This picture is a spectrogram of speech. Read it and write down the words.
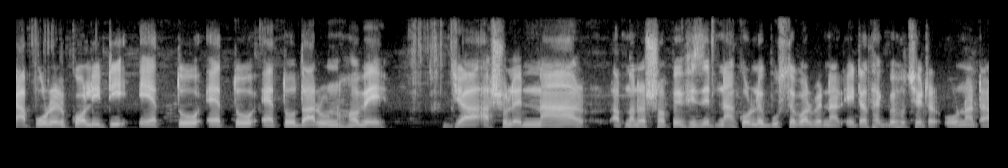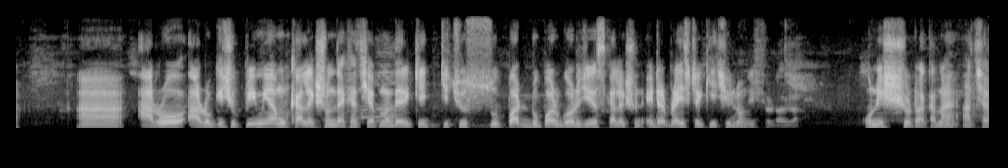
কাপড়ের কোয়ালিটি এত এত এত দারুণ হবে। যা আসলে না আপনারা শপে ভিজিট না করলে বুঝতে পারবেন না। আর এটা থাকবে হচ্ছে এটার ওড়নাটা। আরও আরও কিছু প্রিমিয়াম কালেকশন দেখাচ্ছি আপনাদেরকে। কিছু সুপার ডুপার গর্জিয়াস কালেকশন এটার প্রাইসটা কী ছিল? উনিশশো টাকা। না? আচ্ছা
